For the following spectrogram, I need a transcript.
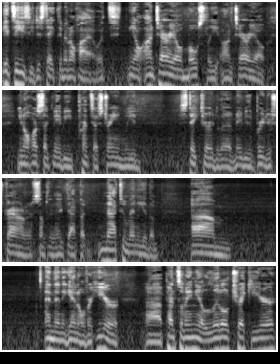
It's easy to stake them in Ohio. It's you know Ontario, mostly Ontario. You know, horse like maybe Princess Dream, we had staked her to the maybe the Breeders' Crown or something like that, but not too many of them. Um, and then again over here, uh, Pennsylvania a little trickier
